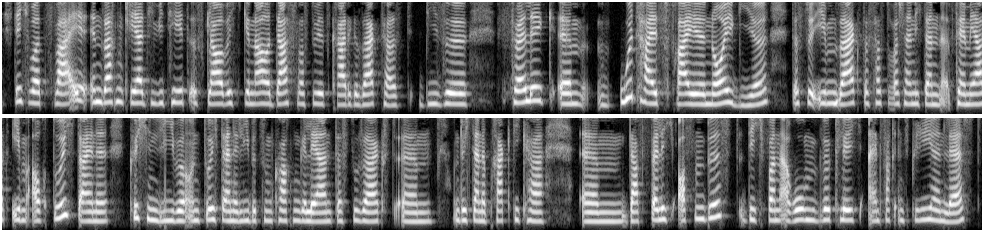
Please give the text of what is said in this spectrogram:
Stichwort zwei in Sachen Kreativität ist, glaube ich, genau das, was du jetzt gerade gesagt hast. Diese völlig ähm, urteilsfreie Neugier, dass du eben sagst, das hast du wahrscheinlich dann vermehrt eben auch durch deine Küchenliebe und durch deine Liebe zum Kochen gelernt, dass du sagst ähm, und durch deine Praktika ähm, da völlig offen bist, dich von Aromen wirklich einfach inspirieren lässt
